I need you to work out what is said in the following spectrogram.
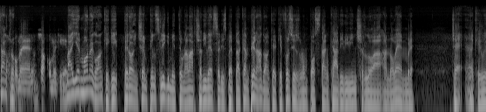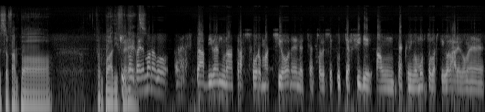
non so come, non so come finire. Bayern Monaco anche che però in Champions League mette una marcia diversa rispetto al campionato, anche perché forse sono un po' stancati di vincerlo a, a novembre. Cioè, anche questo fa un po', fa un po' la differenza. Sì, poi Bayern Monaco eh, sta vivendo una trasformazione, nel senso che se tu ti affidi a un tecnico molto particolare come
